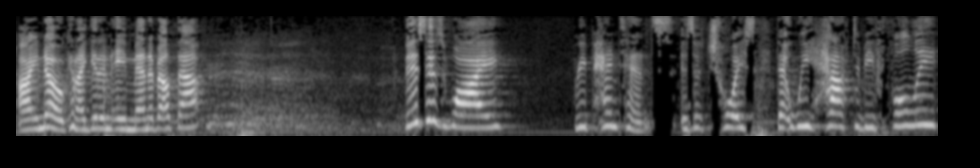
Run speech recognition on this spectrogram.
I know. Can I get an amen about that? This is why repentance is a choice that we have to be fully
